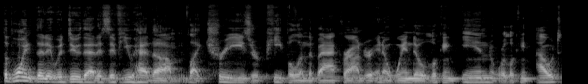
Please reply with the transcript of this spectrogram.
The point that it would do that is if you had um, like trees or people in the background or in a window looking in or looking out,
